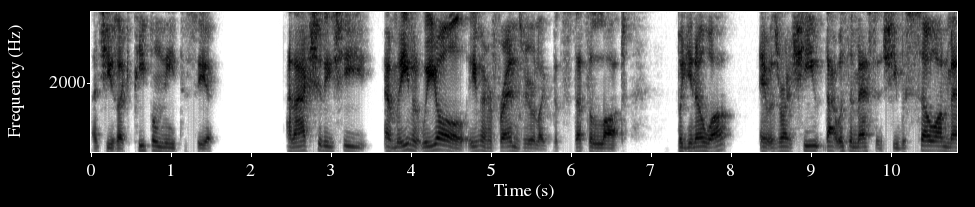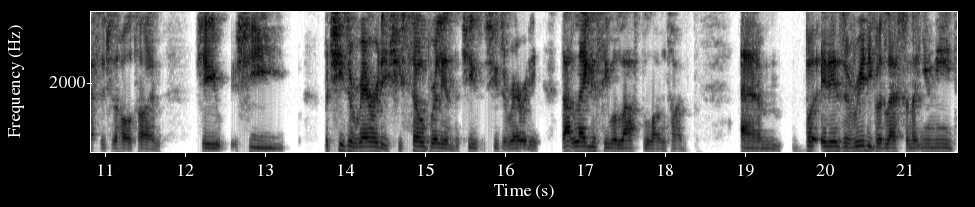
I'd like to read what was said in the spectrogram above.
And she's like people need to see it. And actually she and even we all even her friends we were like that's that's a lot. But you know what? It was right. She that was the message. She was so on message the whole time. She she but she's a rarity. She's so brilliant that she's she's a rarity. That legacy will last a long time. Um, but it is a really good lesson that you need.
